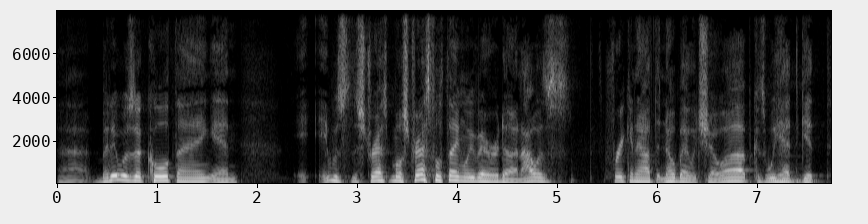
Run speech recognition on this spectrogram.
uh, but it was a cool thing, and it, it was the stress most stressful thing we've ever done. I was freaking out that nobody would show up because we had to get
